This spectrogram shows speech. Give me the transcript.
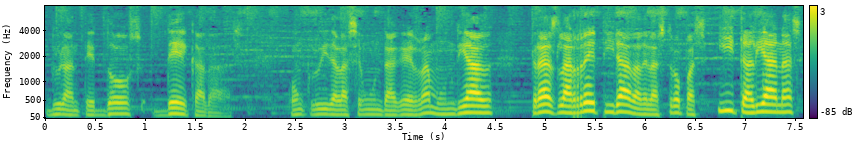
durante dos décadas. Concluida la Segunda Guerra Mundial, tras la retirada de las tropas italianas,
